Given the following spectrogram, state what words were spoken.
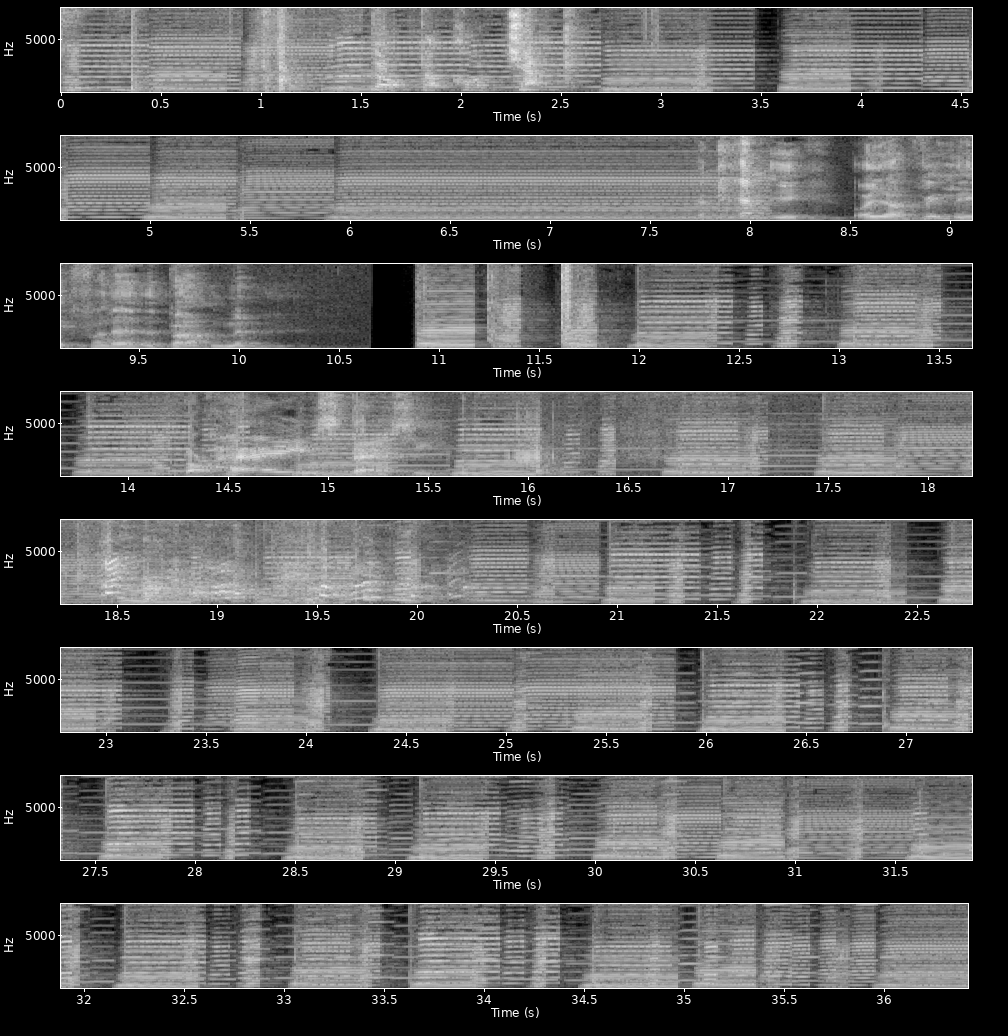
tåbelig. Dr. Korchak. Jeg kan ikke, og jeg vil ikke forlade børnene. Skal du have en, Stasi? Música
